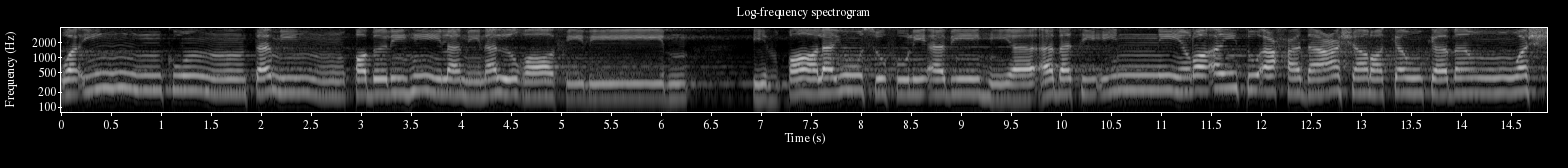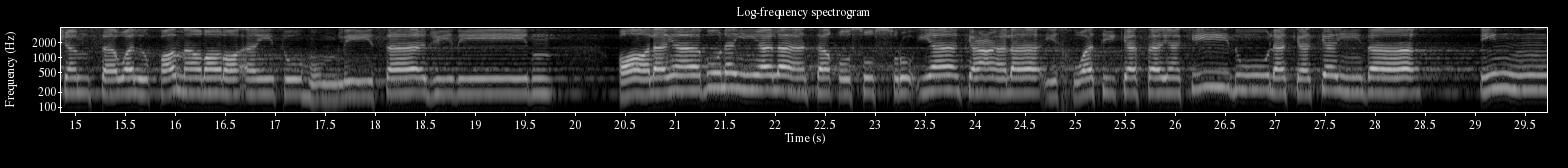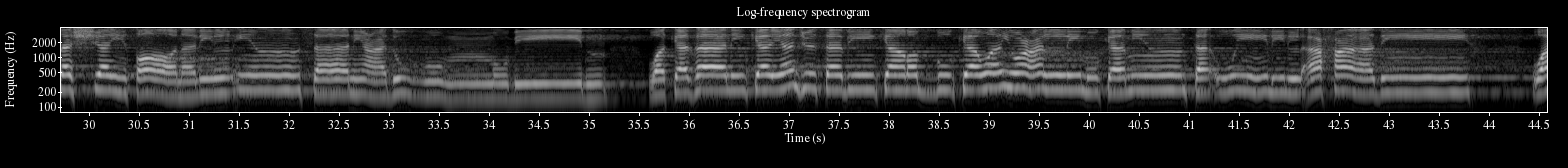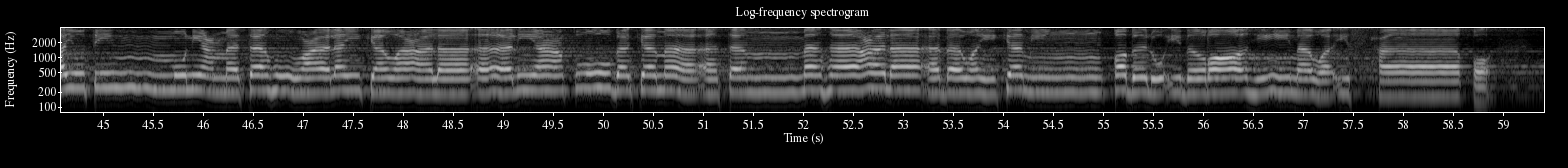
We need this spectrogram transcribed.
وان كنت من قبله لمن الغافلين اذ قال يوسف لابيه يا ابت اني رايت احد عشر كوكبا والشمس والقمر رايتهم لي ساجدين قال يا بني لا تقصص رؤياك على اخوتك فيكيدوا لك كيدا ان الشيطان للانسان عدو مبين. وكذلك يجتبيك ربك ويعلمك من تاويل الاحاديث. ويتم نعمته عليك وعلى ال يعقوب كما اتمها على ابويك من قبل إبراهيم واسحاق.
